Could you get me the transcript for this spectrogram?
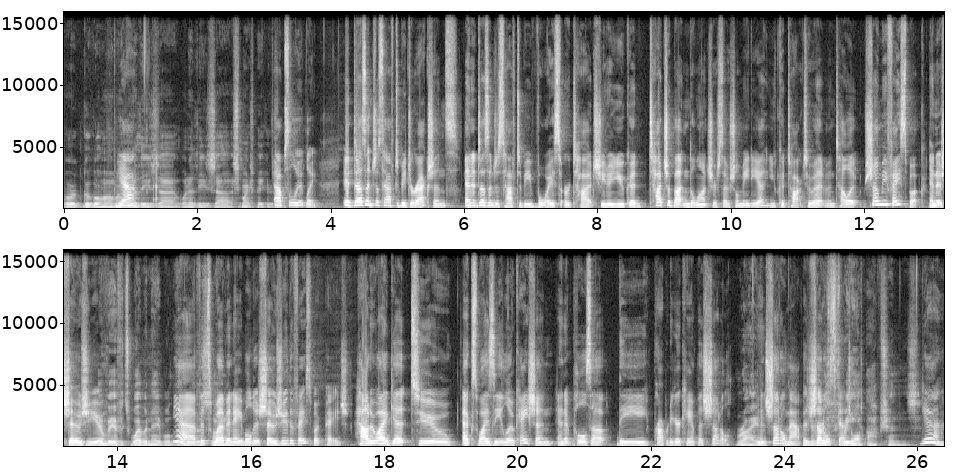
or Google Home or Yeah. one of these uh, one of these uh, smart speakers. Absolutely. It doesn't just have to be directions and it doesn't just have to be voice or touch. You know, you could touch a button to launch your social media. You could talk to it and tell it, show me Facebook. And it shows you. If, if it's web enabled. Yeah, if it's web enabled, it shows you the Facebook page. How do I get to XYZ location? And it pulls up the property or campus shuttle. Right. And shuttle map and There shuttle are three schedule. options. Yeah.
